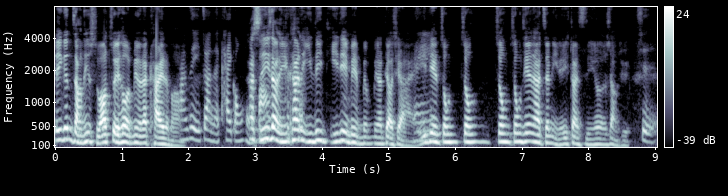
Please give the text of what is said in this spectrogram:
是一根涨停数到最后没有再开的嘛帮。自己赚的开工红包。那实际上你看一定一定没有没有没有掉下来，哎一定中中中中间它整理了一段时间又上去，是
